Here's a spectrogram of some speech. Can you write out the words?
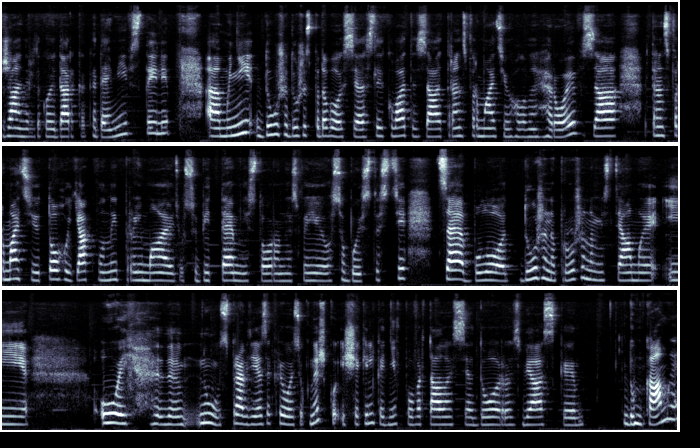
в жанрі такої дарк академії в стилі. Мені дуже дуже сподобалося слідкувати за трансформацією головних героїв, за трансформацією того, як вони приймають у собі темні сторони своєї особистості. Це було дуже напружено місцями і. Ой, ну справді я закрила цю книжку і ще кілька днів поверталася до розв'язки. Думками,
